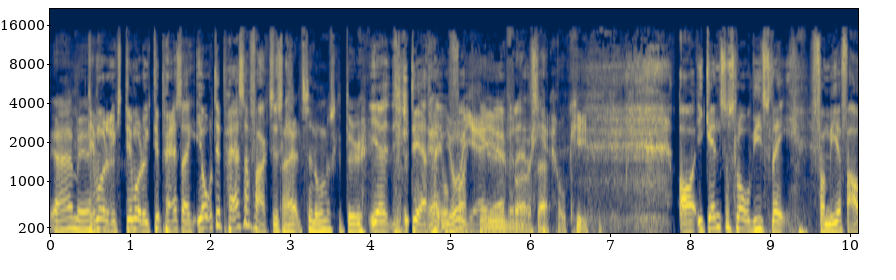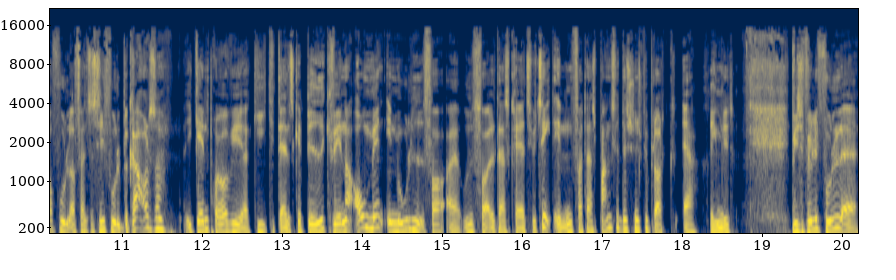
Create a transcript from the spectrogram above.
jeg, er med. det må du ikke, det må du ikke, det passer ikke. Jo, det passer faktisk. Der er altid nogen, der skal dø. Ja, det er der Ja, jo, jo, for ja, ja, for, altså. ja, okay. Og igen så slår vi et slag for mere farvefulde og fantasifulde begravelser. Igen prøver vi at give de danske bede kvinder og mænd en mulighed for at udfolde deres kreativitet inden for deres branche. Det synes vi blot er rimeligt. Vi er selvfølgelig fulde af,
